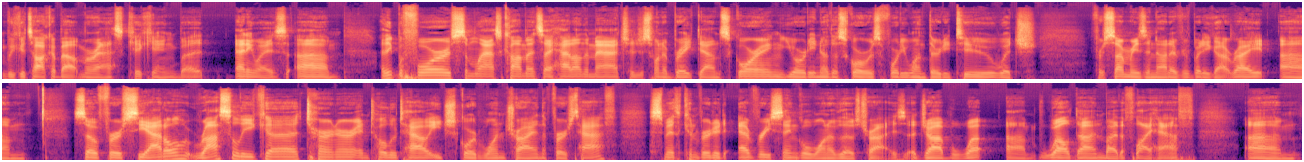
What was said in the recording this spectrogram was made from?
we could talk about Morass kicking, but anyways, um, I think before some last comments I had on the match, I just want to break down scoring. You already know the score was 41 32, which for some reason not everybody got right. Um, so for Seattle, Rasalika, Turner, and Tolutau each scored one try in the first half. Smith converted every single one of those tries. A job well, um, well done by the fly half. Um,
